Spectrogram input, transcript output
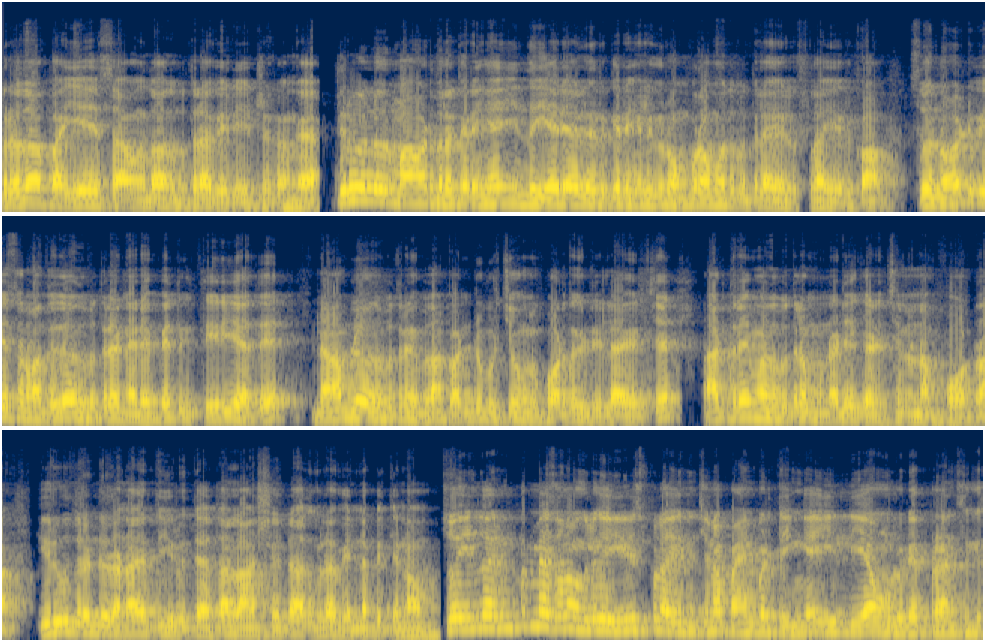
பிரதாப் ஐஏஎஸ் அவங்க தான் வந்து பார்த்தீங்கன்னா வெளியிட்டிருக்காங்க. திருவள்ளூர் மாவட்டத்தில் இருக்கிறீங்க இந்த ஏரியாவில் இருக்கிறவங்களுக்கு ரொம்ப ரொம்ப வந்து பார்த்தீங்கன்னா ஹெல்ப்ஃபுல்லாக இருக்கும். ஸோ நோட்டிஃபிகேஷன் வந்தது வந்து பார்த்தீங்கன்னா நிறைய பேத்துக்கு தெரியாது. நாமளே வந்து பார்த்தீங்கன்னா இப்போ தான் கண்டுபிடிச்சி உங்களுக்கு போகிறதுக்கு டிலே ஆயிடுச்சு. அடுத்த டைம் வந்து பார்த்தீங்கன்னா முன்னாடியே கிடைச்சுன்னு நான் போடுறேன். இருபது ரெண்டு ரெண்டாயிரத்தி இருபத்தி ஆறு தான் லாஸ்ட் டேட்டு அதுக்குள்ளே விண்ணப்பிக்கணும். ஸோ இந்த இன்ஃபர்மேஷன் உங்களுக்கு யூஸ்ஃபுல்லாக இருந்துச்சுன்னா பயன்படுத்திங்க இல்லையா உங்களுடைய ஃப்ரெண்ட்ஸுக்கு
